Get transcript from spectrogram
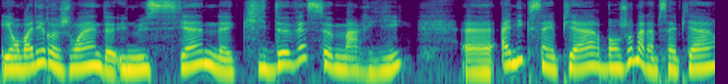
Et on va aller rejoindre une musicienne qui devait se marier, euh, Annick Saint-Pierre. Bonjour, Madame Saint-Pierre.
